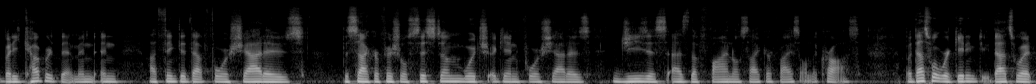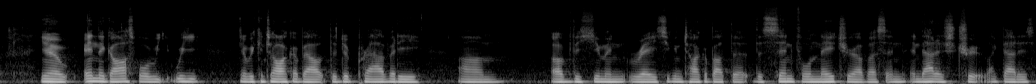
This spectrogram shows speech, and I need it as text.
but he covered them, and and I think that that foreshadows the sacrificial system, which again foreshadows Jesus as the final sacrifice on the cross. But that's what we're getting to. That's what you know in the gospel we, we you know we can talk about the depravity um, of the human race. You can talk about the the sinful nature of us, and and that is true. Like that is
